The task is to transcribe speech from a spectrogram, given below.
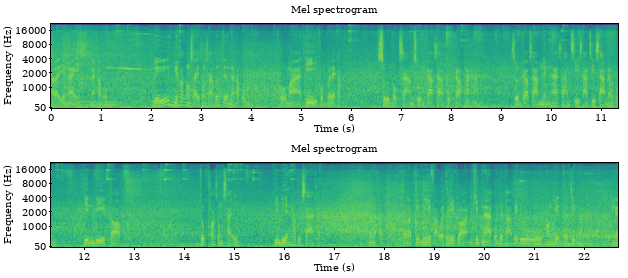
อะไรยังไงนะครับผมหรือมีข้อสงสัยสงสัยเพิ่มเติมนะครับผมโทรมาที่ผมก็ได้ครับ 0630936955 0931534343 นะครับผม ยินดีตอบทุกข้อสงสัย ยินดีให้คำปรึกษาครับ นั่นแหละครับสำหรับคลิปนี้ฝากไว้เท่านี้ก่อน คลิปหน้าผมจะพาไปดูห้องเย็นตัวจริงเนาะยังไง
